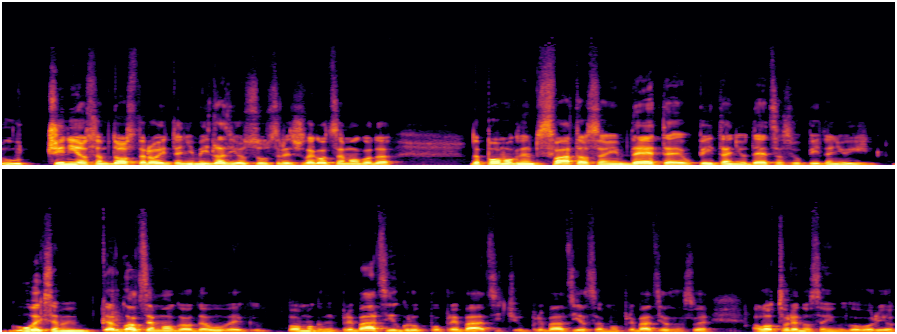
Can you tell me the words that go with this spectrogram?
učinio sam dosta roditeljima, izlazio u susret, šta god sam mogao da, da pomognem, shvatao sam im dete u pitanju, deca su u pitanju i uvek sam im, kad god sam mogao da uvek pomognem, prebaci u grupu, prebacit ću, prebacio sam, prebacio sam sve, ali otvoreno sam im govorio,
